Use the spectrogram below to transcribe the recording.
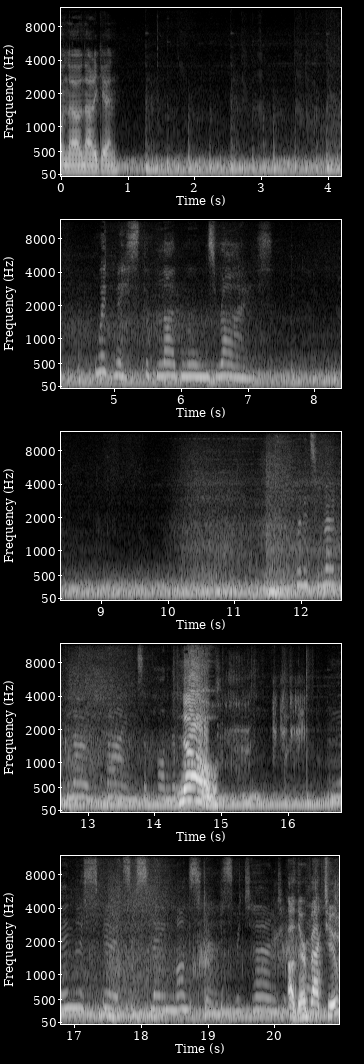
Oh no, not again. Witness the blood moon's rise. When its red glow shines upon the No! the aimless spirits of slain monsters return to Oh, they're back too?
